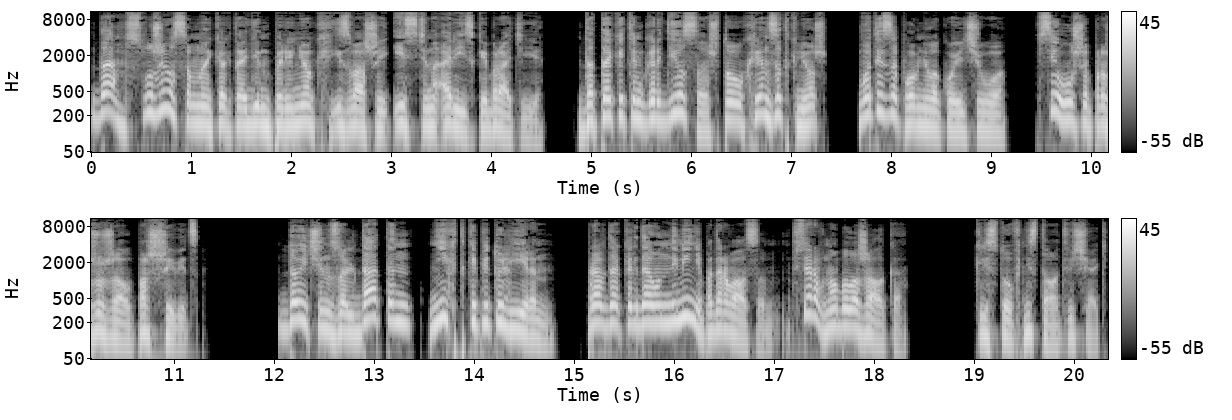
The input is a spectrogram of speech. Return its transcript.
«Да, служил со мной как-то один паренек из вашей истинно арийской братьи. Да так этим гордился, что хрен заткнешь. Вот и запомнила кое-чего. Все уши прожужжал, паршивец. «Deutschen Soldaten nicht kapitulieren», Правда, когда он на мине подорвался, все равно было жалко. Крестов не стал отвечать,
